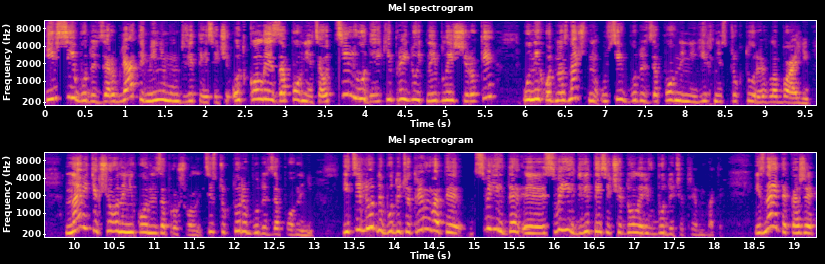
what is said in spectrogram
І всі будуть заробляти мінімум 2 тисячі. От коли заповняться от ці люди, які прийдуть найближчі роки, у них однозначно у всіх будуть заповнені їхні структури глобальні. Навіть якщо вони нікого не запрошували, ці структури будуть заповнені. І ці люди будуть отримувати своїх, е, своїх 2 тисячі доларів будуть отримувати. І знаєте, каже,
